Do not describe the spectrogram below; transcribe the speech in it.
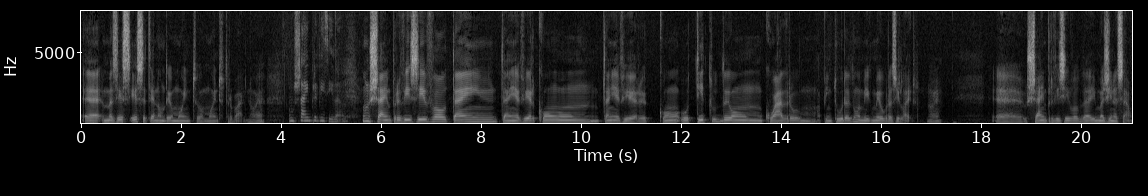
eh, mas esse, esse até não deu muito, muito trabalho, não é? Um chá imprevisível. Um chá imprevisível tem, tem a ver com tem a ver com o título de um quadro, uma pintura de um amigo meu brasileiro, não é? Uh, o chá imprevisível da imaginação.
